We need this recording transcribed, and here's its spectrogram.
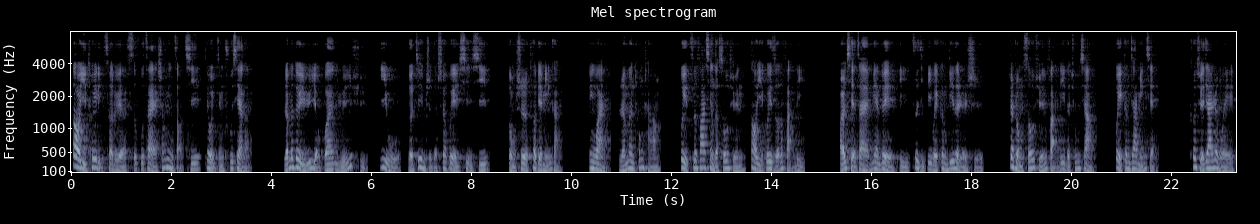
道义推理策略似乎在生命早期就已经出现了。人们对于有关允许。义务和禁止的社会信息总是特别敏感。另外，人们通常会自发性的搜寻道义规则的反例，而且在面对比自己地位更低的人时，这种搜寻反例的倾向会更加明显。科学家认为，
